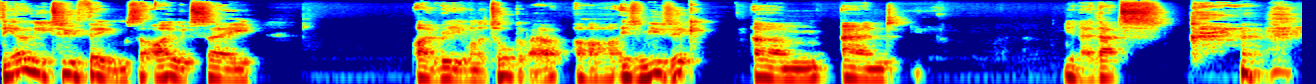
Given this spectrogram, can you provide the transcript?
the only two things that I would say I really want to talk about are is music, um, and you know that's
